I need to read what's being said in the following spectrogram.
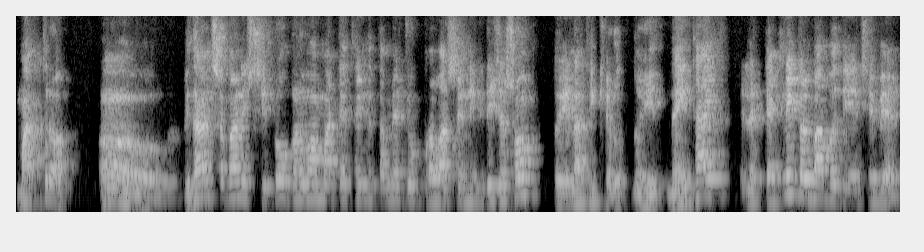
માત્ર વિધાનસભાની સીટો ગણવા માટે થઈને તમે જો પ્રવાસે નીકળી જશો, તો એનાથી ખેડૂતનું હિત નહીં થાય. એટલે ટેકનિકલ બાબત એ છે બેન,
